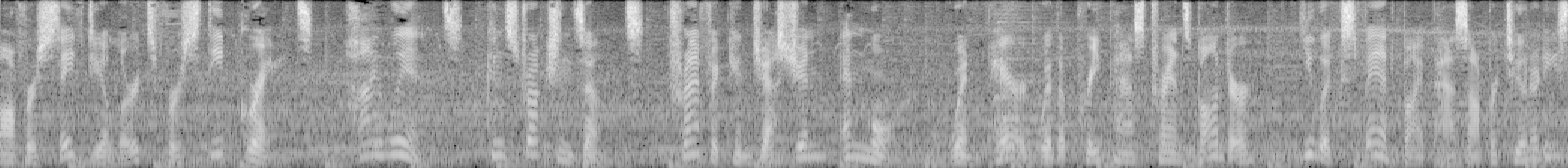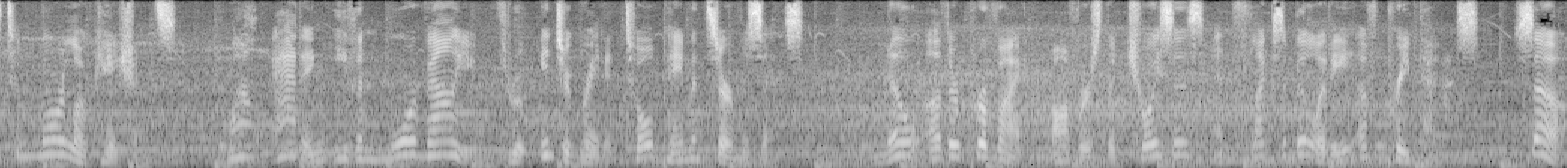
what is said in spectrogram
offers safety alerts for steep grades, high winds, construction zones, traffic congestion, and more. When paired with a PrePass transponder, you expand bypass opportunities to more locations, while adding even more value through integrated toll payment services. No other provider offers the choices and flexibility of PrePass. So,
